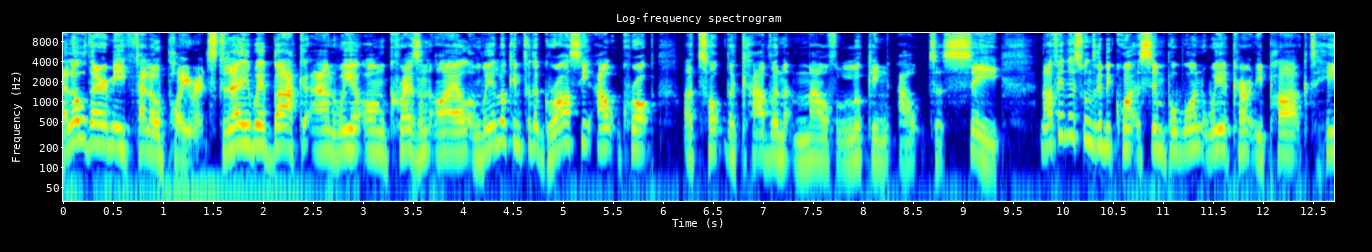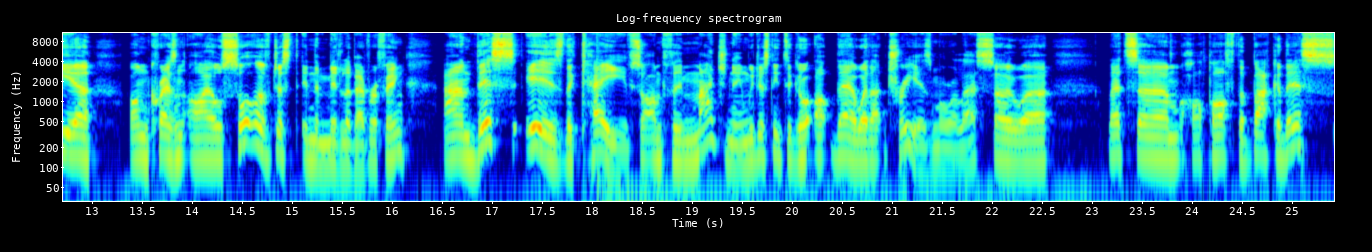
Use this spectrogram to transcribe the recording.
Hello there, me fellow pirates. Today we're back and we are on Crescent Isle and we're looking for the grassy outcrop atop the cavern mouth looking out to sea. Now I think this one's going to be quite a simple one. We are currently parked here on Crescent Isle, sort of just in the middle of everything. And this is the cave, so I'm imagining we just need to go up there where that tree is, more or less. So uh, let's um, hop off the back of this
